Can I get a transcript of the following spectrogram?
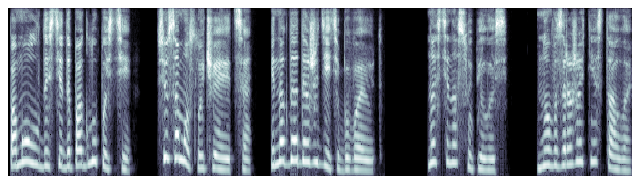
«По молодости да по глупости все само случается, иногда даже дети бывают». Настя насупилась, но возражать не стала.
